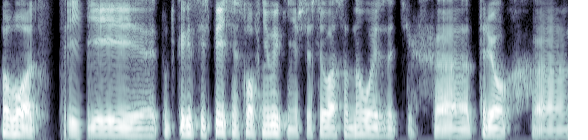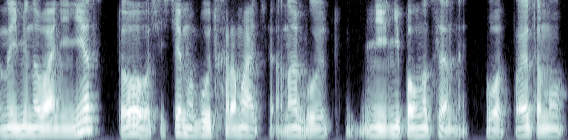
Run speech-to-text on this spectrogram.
Вот. И тут, как говорится, из песни слов не выкинешь. Если у вас одного из этих э, трех э, наименований нет, то система будет хромать, она будет не, неполноценной. Вот. Поэтому,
